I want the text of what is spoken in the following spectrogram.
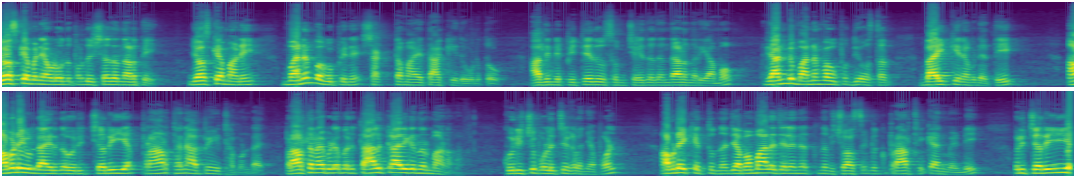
ജോസ് കെ മണി അവിടെ വന്ന് പ്രതിഷേധം നടത്തി. ജോസ് കെ മാണി വനം വകുപ്പിന് ശക്തമായ താക്കീത് കൊടുത്തു. അതിന്റെ പിറ്റേ ദിവസം ചെയ്തത് എന്താണെന്നറിയാമോ? രണ്ട് വനം വകുപ്പ് ഉദ്യോഗസ്ഥർ ബൈക്കിന് അവിടെ എത്തി. അവിടെ ഉണ്ടായിരുന്ന ഒരു ചെറിയ പ്രാർത്ഥനാ പീഠമുണ്ട്. പ്രാർത്ഥനാ പീഠം ഒരു താൽക്കാലിക നിർമ്മാണമാണ്. കുരിച്ചു പൊളിച്ചു കളഞ്ഞപ്പോൾ അവിടേക്ക് എത്തുന്ന ജപമാല ചെലനെത്തുന്ന വിശ്വാസികൾക്ക് പ്രാർത്ഥിക്കാൻ വേണ്ടി ഒരു ചെറിയ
